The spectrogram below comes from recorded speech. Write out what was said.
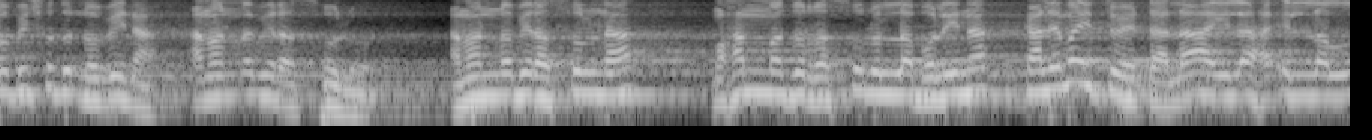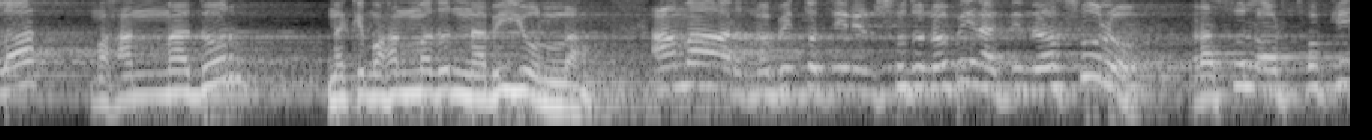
নবী শুধু নবী না, আমার নবী রাসূলও আমার নবী রাসূল না, মোহাম্মদুর রাসূলুল্লাহ বলি না, কালেমাই তো এটা, লা ইলাহা ইল্লাল্লাহ, মোহাম্মদুর নাকি মোহাম্মদুর নবীউল্লাহ? আমার নবী তো তিনি শুধু নবী না, তিনি রাসূলও। রাসূল অর্থ কি?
